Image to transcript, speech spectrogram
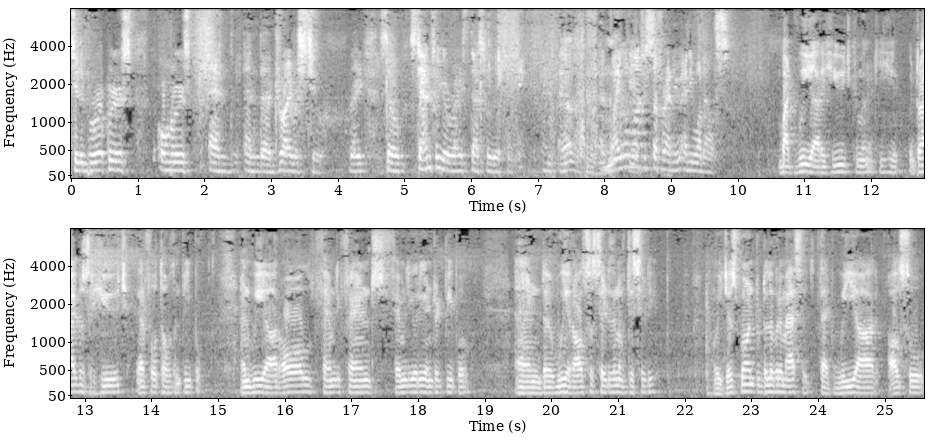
to the brokers, owners, and and uh, drivers too, right? So stand for your rights. That's what we're thinking, and we don't want to suffer any, anyone else. But we are a huge community here. The drivers are huge. There are 4,000 people. And we are all family friends, family oriented people. And uh, we are also citizen of this city. We just want to deliver a message that we are also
